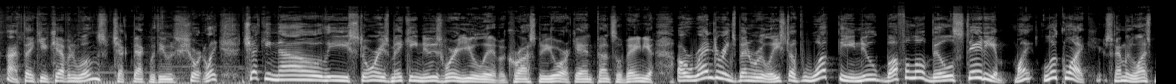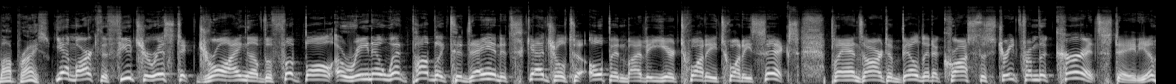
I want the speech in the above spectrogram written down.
All right, thank you, Kevin Williams. Check back with you shortly. Checking now the stories making news where you live across New York and Pennsylvania. A rendering's been released of what the new Buffalo Bills Stadium might look like. Here's Family Life's Bob Price. Yeah, Mark, the futuristic drawing of the football arena went public today and it's scheduled to open by the year 2026. Plans are to build it across the street from the current stadium.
